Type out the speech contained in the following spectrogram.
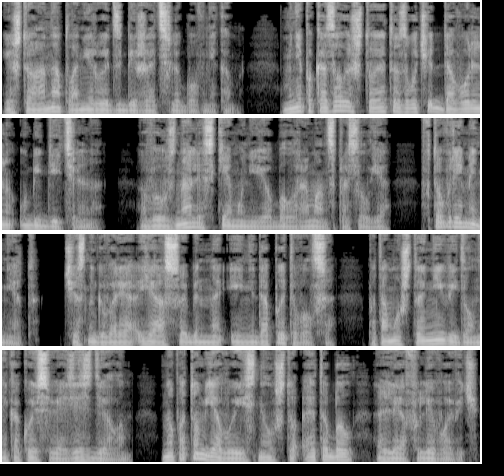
и что она планирует сбежать с любовником. Мне показалось, что это звучит довольно убедительно. «Вы узнали, с кем у нее был роман?» — спросил я. «В то время нет. Честно говоря, я особенно и не допытывался, потому что не видел никакой связи с делом. Но потом я выяснил, что это был Лев Львович.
